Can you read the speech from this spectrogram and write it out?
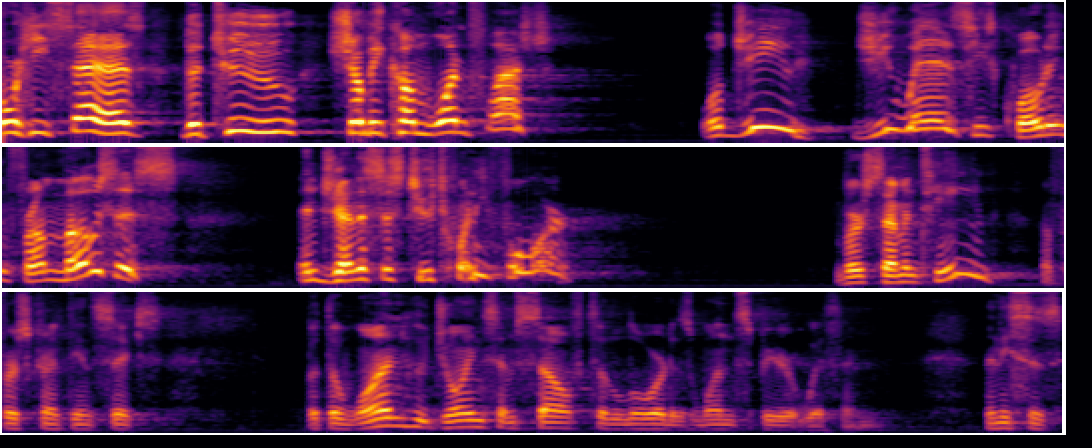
For he says, the two shall become one flesh. Well, gee, gee whiz, he's quoting from Moses in Genesis 2.24. Verse 17 of 1 Corinthians 6. But the one who joins himself to the Lord is one spirit with him. Then he says,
